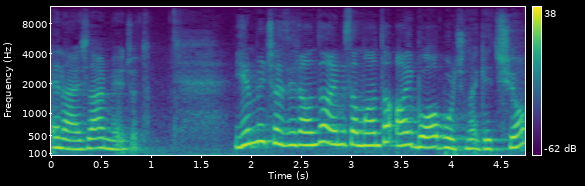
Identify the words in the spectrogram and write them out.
enerjiler mevcut. 23 Haziran'da aynı zamanda Ay Boğa burcuna geçiyor.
